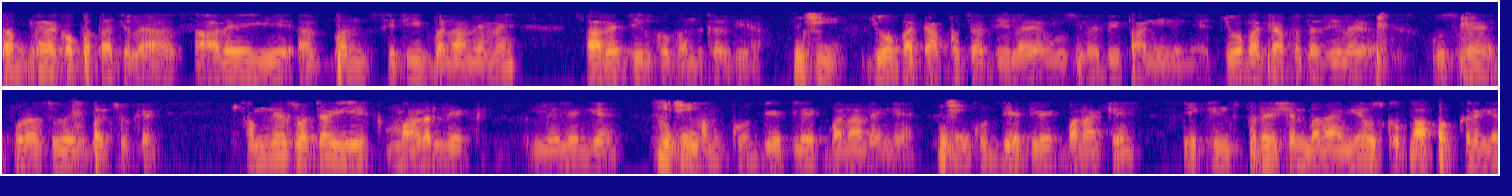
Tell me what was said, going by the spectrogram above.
तब मेरे को पता चला सारे ये अर्बन सिटी बनाने में सारे झील को बंद कर दिया। जी। जो बचा कुचा झील है उसमें भी पानी नहीं है। जो बचा कुचा झील है उसमें पूरा सूरज भर चुके हैं। हमने सोचा ये एक मॉडल लेक ले लेंगे हम खुद एक लेक बना देंगे। खुद एक लेक बना के एक इंस्पिरेशन बनाएँगे उसको पॉपअप करेंगे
